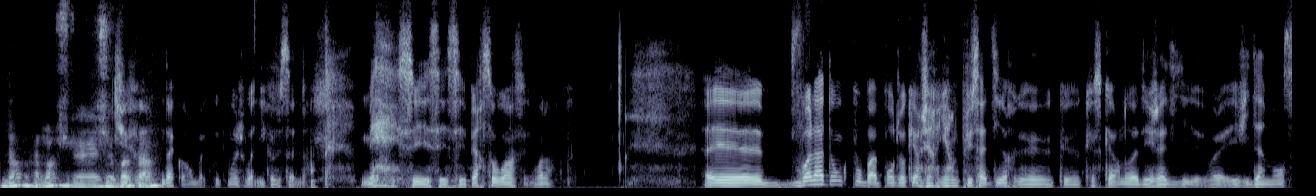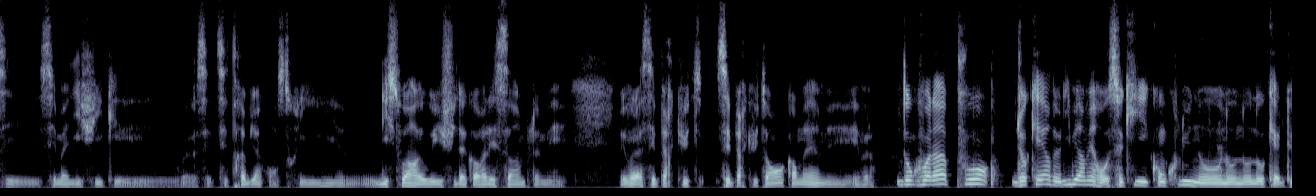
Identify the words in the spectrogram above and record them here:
Non, vraiment, je, je vois pas. D'accord, bah écoute, moi je vois Nicholson. Mais c'est, c'est, c'est perso, hein, c'est, voilà. Euh, voilà donc pour bah, pour Joker, j'ai rien de plus à dire que, que, que ce qu'Arnaud a déjà dit. Euh, voilà, évidemment, c'est c'est magnifique et voilà, c'est c'est très bien construit. Euh, l'histoire, oui, je suis d'accord, elle est simple, mais mais voilà, c'est c'est percutant quand même et, voilà. Donc voilà pour Joker de Libermero, ce qui conclut nos, quelques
